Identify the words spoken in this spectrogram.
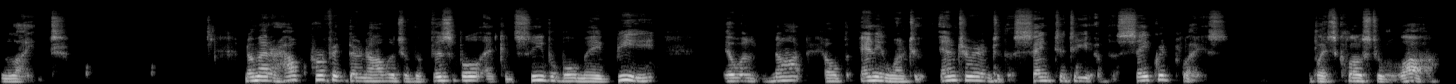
light. No matter how perfect their knowledge of the visible and conceivable may be, it will not help anyone to enter into the sanctity of the sacred place, a place close to Allah,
